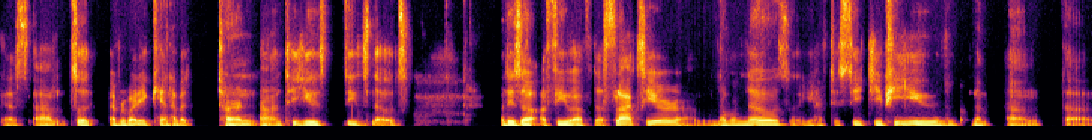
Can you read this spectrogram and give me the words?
as, um, so everybody can have a turn uh, to use these nodes. These are a few of the flags here, um, number of nodes. You have to see GPU, num, um, the,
